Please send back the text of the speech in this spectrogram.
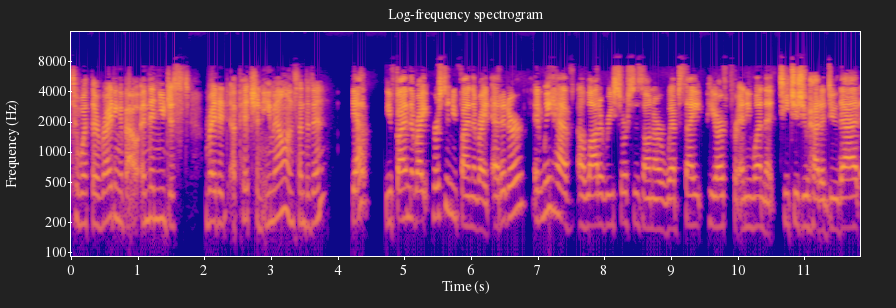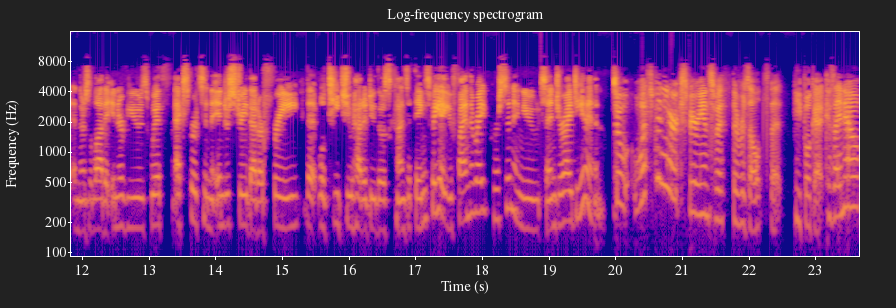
to what they're writing about. And then you just write a pitch and email and send it in? Yep. You find the right person, you find the right editor. And we have a lot of resources on our website, PR for anyone that teaches you how to do that. And there's a lot of interviews with experts in the industry that are free that will teach you how to do those kinds of things. But yeah, you find the right person and you send your idea in. So what's been your experience with the results that people get? Because I know,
